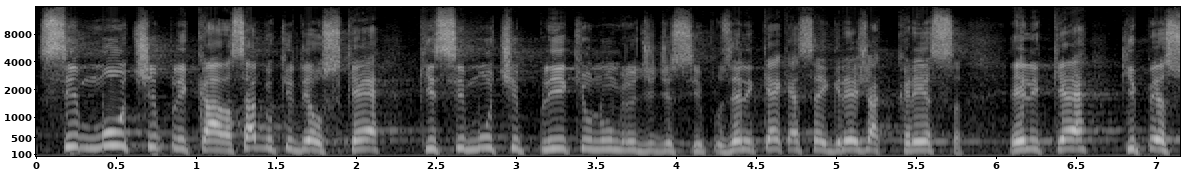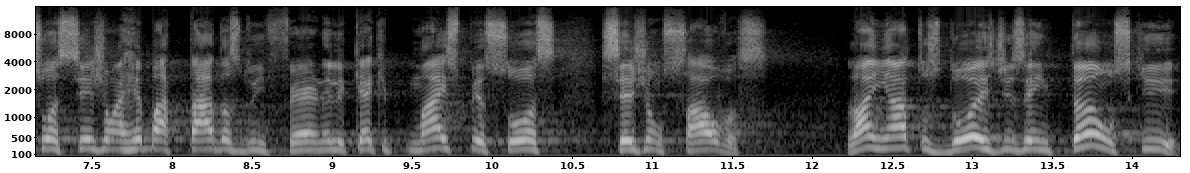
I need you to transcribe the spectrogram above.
se multiplicava. Sabe o que Deus quer? Que se multiplique o número de discípulos. Ele quer que essa igreja cresça. Ele quer que pessoas sejam arrebatadas do inferno. Ele quer que mais pessoas sejam salvas. Lá em Atos 2 diz: Então os que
